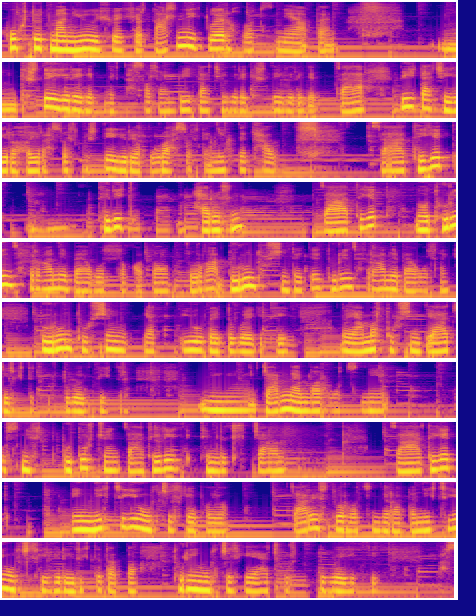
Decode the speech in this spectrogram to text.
хүүхдүүд маань юу их вэ гэхээр 71-р хуудасны одоо энэ гэртээ гэрээ гэдэг нэг тасгал байна. Би даа чигээрээ гэртээ гэрээ гэдэг. За би даа чигээрээ хоёр асуулт, гэртээ гэрээ гурван асуулт байна. Нийтдээ 5. За тэгээд тэрийг хариулна. За тэгээд нөгөө төрийн захиргааны байгууллага одоо 6 4 төвшинтэй тий төрийн захиргааны байгууллагын 4 төвшин яг юу байдаг вэ гэдгийг одоо ямар төвшөнд яаж иргэдэд хүрдэг вэ гэдгийг тэр 68 дугаар хуудасны үснэгт бүдүүрч байна. За тэрийг тэмдэглэж авна. За тэгээд энэ нэг цэгийн үйлчилгээ буюу 69 дугаар хуудсан дээр одоо нэг цэгийн үйлчилгээгээр иргэдэд одоо төрийн үйлчилгээ яаж хүртдэг вэ гэдгийг бас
